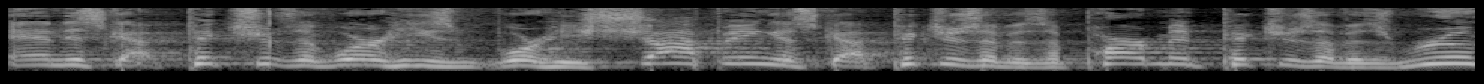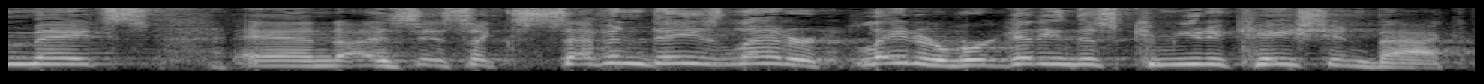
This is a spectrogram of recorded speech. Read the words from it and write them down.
and it's got pictures of where he's where he's shopping. It's got pictures of his apartment, pictures of his roommates, and it's, it's like seven days later. Later, we're getting this communication back,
